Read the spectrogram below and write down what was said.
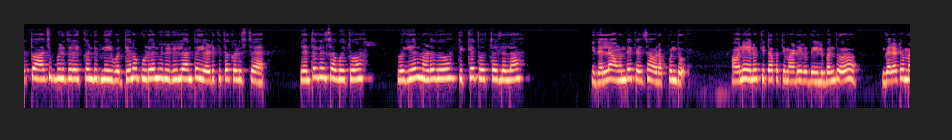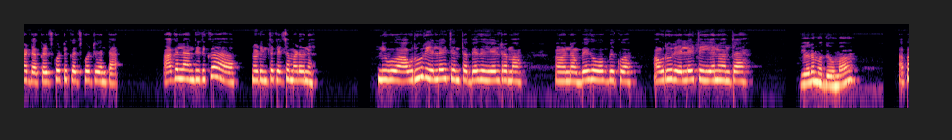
ಎತ್ತು ಆಚೆ ಬಿಡಿದ್ರೆ ಇಟ್ಕೊಂಡಿದ್ನಿ ಇವತ್ತೇನೋ ಕುಡಿಯೋ ನೀರು ಇರಲಿಲ್ಲ ಅಂತ ಎರಡು ಕಿತ್ತ ಕಳಿಸ್ದೆ. ಎಂಥ ಕೆಲಸ ಆಗೋಯ್ತು? ಇವಾಗ ಏನು ಮಾಡೋದು? ತಿಕ್ಕೆ ತೋರಿಸ್ತಾ ಇಲ್ಲಲ್ಲ? ಇದೆಲ್ಲ ಅವನದೇ ಕೆಲಸ ಅವ್ರ ಅಪ್ಪಂದು ಅವನೇ ಏನೋ ಕಿತಾಪತಿ ಮಾಡಿರೋದು. ಇಲ್ಲಿ ಬಂದು ಗಲಾಟೆ ಮಾಡ್ದ ಕಳ್ಸ್ಕೊಟ್ಟು ಕಳ್ಸ್ಕೊಟ್ರಿ ಅಂತ. ಆಗಲ್ಲ ಅಂದಿದ್ದಕ್ಕೆ ನೋಡಿ ಇಂಥ ಕೆಲಸ ಮಾಡೋನೆ. ನೀವು ಅವ್ರೂರು ಎಲ್ಲೈತೆ ಅಂತ ಬೇಗ ಹೇಳ್ರಮ್ಮ ನಾವು ಬೇಗ ಹೋಗ್ಬೇಕು. ಅವ್ರೂರು ಎಲ್ಲೈತೆ ಏನು ಅಂತ? ಏನಮ್ಮ ದೇವಮ್ಮ? ಅಪ್ಪ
